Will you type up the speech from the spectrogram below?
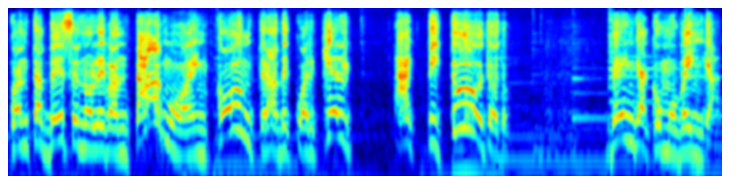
¿Cuántas veces nos levantamos en contra de cualquier actitud venga como venga,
